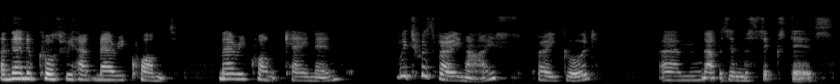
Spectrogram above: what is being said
And then of course we had Mary Quant. Mary Quant came in, which was very nice, very good. Um, that was in the sixties,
